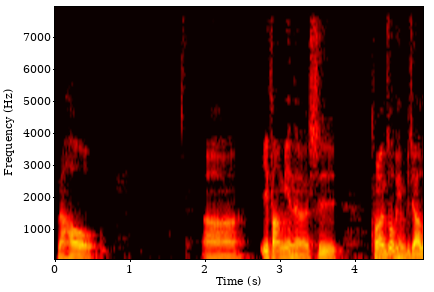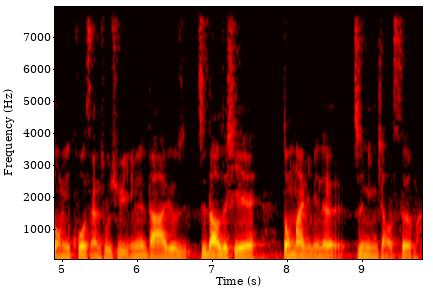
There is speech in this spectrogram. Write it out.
然后，啊。一方面呢是同人作品比较容易扩散出去，因为大家就是知道这些动漫里面的知名角色嘛，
